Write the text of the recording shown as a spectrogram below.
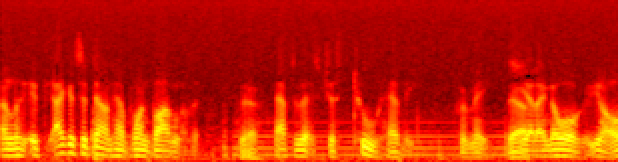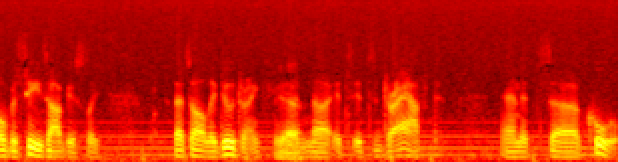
unless if I could sit down and have one bottle of it. Yeah. After that, it's just too heavy for me. Yeah. Yet I know, you know, overseas, obviously, that's all they do drink. Yeah. And uh, it's it's draft, and it's uh, cool,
